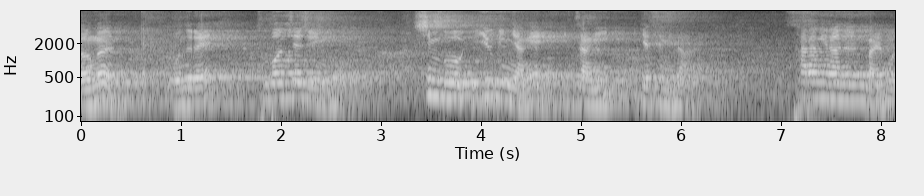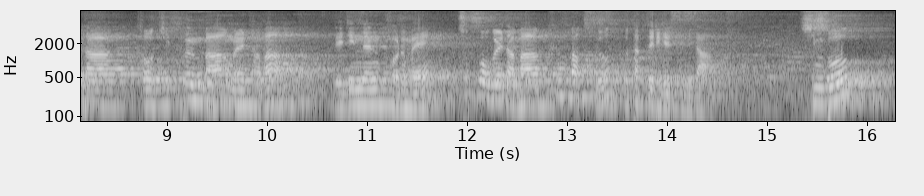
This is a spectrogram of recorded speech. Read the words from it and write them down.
다음은 오늘의 두 번째 주인공 신부 이유빈 양의 입장이 있겠습니다. 사랑이라는 말보다 더 깊은 마음을 담아 내딛는 걸음에 축복을 담아 큰 박수 부탁드리겠습니다. 신부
